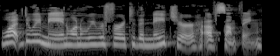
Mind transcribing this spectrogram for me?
what do we mean when we refer to the nature of something?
